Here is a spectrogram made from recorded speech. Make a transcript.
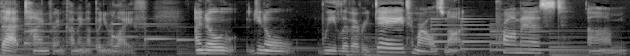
that time frame coming up in your life. I know, you know, we live every day. Tomorrow's not promised. Um,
